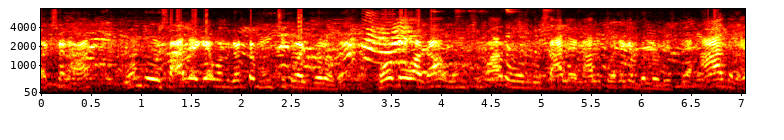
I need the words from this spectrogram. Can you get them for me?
ಲಕ್ಷಣ, ಒಂದು ಶಾಲೆಗೆ ಒಂದು ಗಂಟೆ ಮುಂಚಿತವಾಗಿ ಬರೋದು. ಹೋಗುವಾಗ ಒಂದು ಸುಮಾರು ಒಂದು ಶಾಲೆ ನಾಲ್ಕುವರೆಗೆ ಬೆಲ್ಲೊಡಿಯುತ್ತೆ ಆದರೆ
